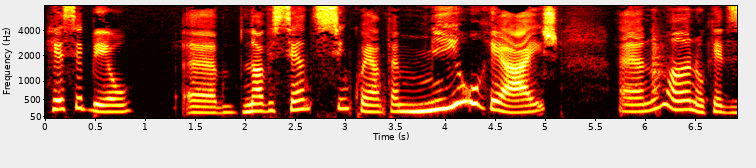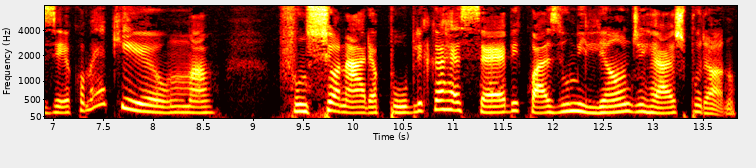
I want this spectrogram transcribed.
recebeu é, 950 mil reais é, no ano. Quer dizer, como é que uma funcionária pública recebe quase um milhão de reais por ano.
